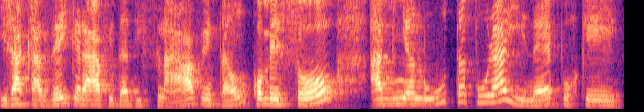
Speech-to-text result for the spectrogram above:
E já casei grávida de Flávio, então começou a minha luta por aí, né? Porque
